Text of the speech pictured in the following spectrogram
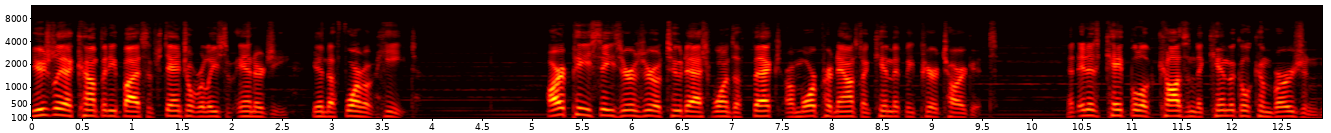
usually accompanied by a substantial release of energy in the form of heat. RPC-002-1's effects are more pronounced on chemically pure targets, and it is capable of causing the chemical conversion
